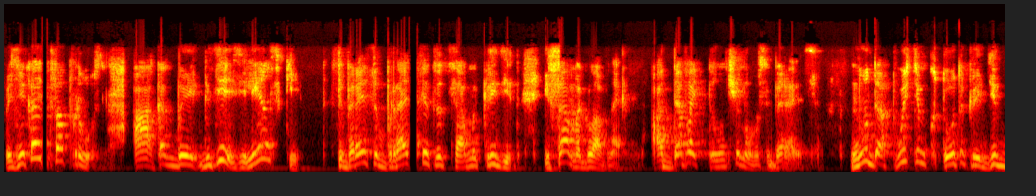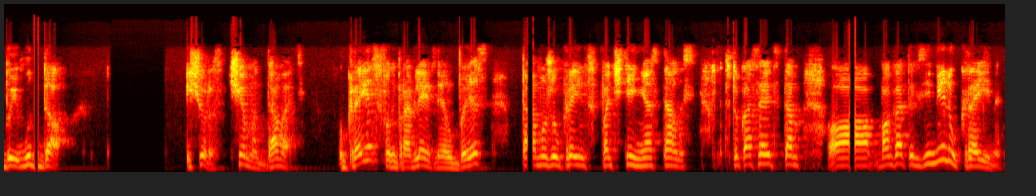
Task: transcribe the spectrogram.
Возникает вопрос, а как бы где Зеленский собирается брать этот самый кредит? И самое главное, отдавать-то он чем его собирается? Ну, допустим, кто-то кредит бы ему дал. Еще раз, чем отдавать? Украинцев он управляет на ЛБС, там уже украинцев почти не осталось. Что касается там э, богатых земель Украины,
